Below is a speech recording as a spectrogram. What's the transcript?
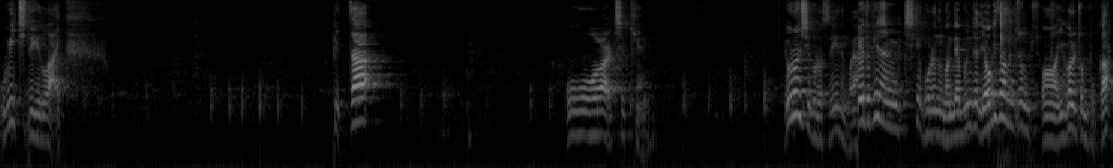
Which do you like? 피자 or chicken. 이런 식으로 쓰이는 거야. 그래도 피자는 치킨 고르는 건데 문제는 여기서는 좀 어, 이걸 좀 볼까?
